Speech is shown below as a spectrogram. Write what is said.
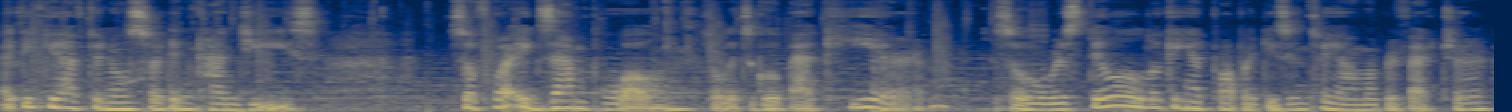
I think you have to know certain kanjis. So for example, so let's go back here. So we're still looking at properties in Toyama Prefecture.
